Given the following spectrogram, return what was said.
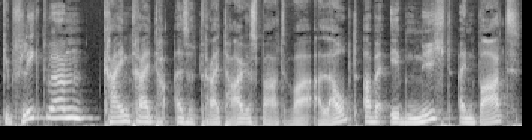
gepflegt werden. Kein drei, also drei Tagesbad war erlaubt, aber eben nicht ein Bad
